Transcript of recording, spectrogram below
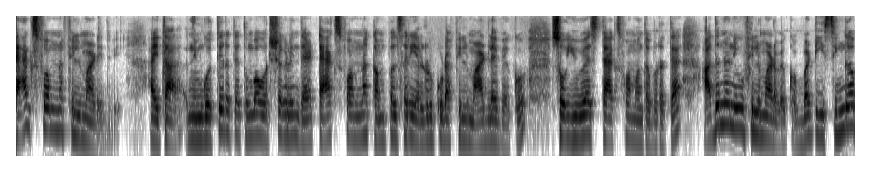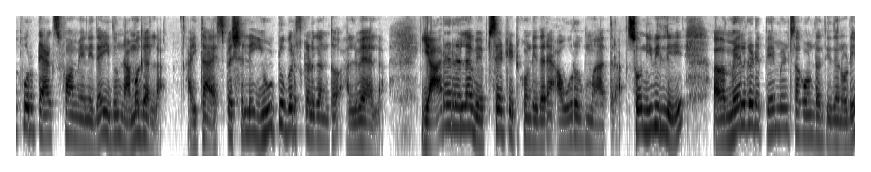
ಟ್ಯಾಕ್ಸ್ ಫಾರ್ಮ್ನ ಫಿಲ್ ಮಾಡಿದ್ವಿ. ಆಯಿತಾ? ನಿಮ್ಗೆ ಗೊತ್ತಿರುತ್ತೆ ತುಂಬ ವರ್ಷಗಳಿಂದ ಟ್ಯಾಕ್ಸ್ ಫಾರ್ಮ್ನ ಕಂಪಲ್ಸರಿ ಎಲ್ಲರೂ ಕೂಡ ಫಿಲ್ ಮಾಡಲೇಬೇಕು. So U S tax form ಅಂತ ಬರುತ್ತೆ. ಅದನ್ನು ನೀವು ಫಿಲ್ ಮಾಡಬೇಕು. ಬಟ್ ಈ ಸಿಂಗಾಪುರ್ ಟ್ಯಾಕ್ಸ್ ಫಾರ್ಮ್ ಏನಿದೆ, ಇದು ನಮಗಲ್ಲ. ಆಯಿತಾ? ಎಸ್ಪೆಷಲಿ ಯೂಟ್ಯೂಬರ್ಸ್ಗಳಿಗಂತೂ ಅಲ್ವೇ ಅಲ್ಲ. ಯಾರ್ಯಾರೆಲ್ಲ ವೆಬ್ಸೈಟ್ ಇಟ್ಕೊಂಡಿದ್ದಾರೆ, ಅವ್ರಿಗೆ ಮಾತ್ರ. ಸೊ ನೀವಿಲ್ಲಿ ಮೇಲ್ಗಡೆ ಪೇಮೆಂಟ್ಸ್ ಅಕೌಂಟ್ ಅಂತಿದೆ ನೋಡಿ.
